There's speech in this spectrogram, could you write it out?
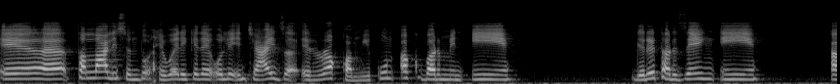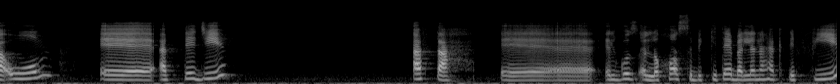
آه طلع لي صندوق حواري كده يقول لي أنت عايزة الرقم يكون أكبر من إيه؟ greater than إيه؟ أقوم آه أبتدي أفتح آه الجزء اللي خاص بالكتابة اللي أنا هكتب فيه.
